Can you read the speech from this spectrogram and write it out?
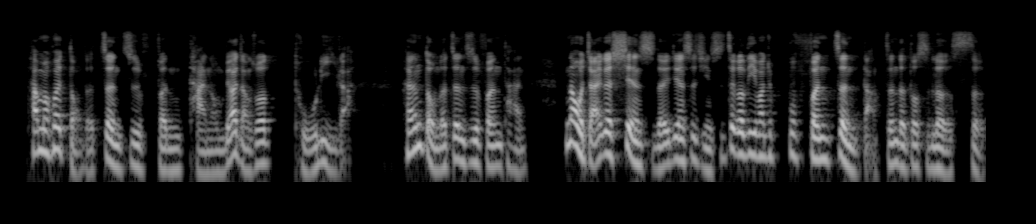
他们会懂得政治分摊。我们不要讲说图利啦，很懂得政治分摊。那我讲一个现实的一件事情是，这个地方就不分政党，真的都是垃圾。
